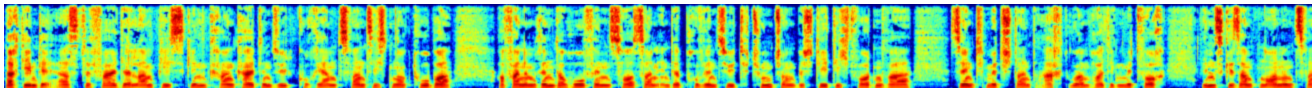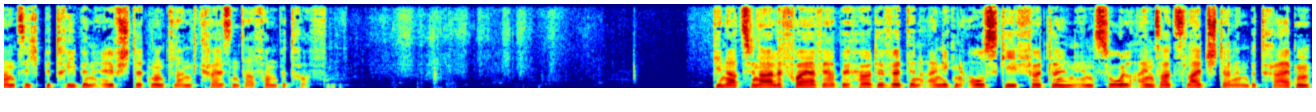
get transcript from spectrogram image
Nachdem der erste Fall der Lumpy-Skin-Krankheit in Südkorea am 20. Oktober auf einem Rinderhof in Sosan in der Provinz Südchungcheong bestätigt worden war, sind mit Stand 8 Uhr am heutigen Mittwoch insgesamt 29 Betriebe in elf Städten und Landkreisen davon betroffen. Die nationale Feuerwehrbehörde wird in einigen Ausgehvierteln in Seoul Einsatzleitstellen betreiben,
